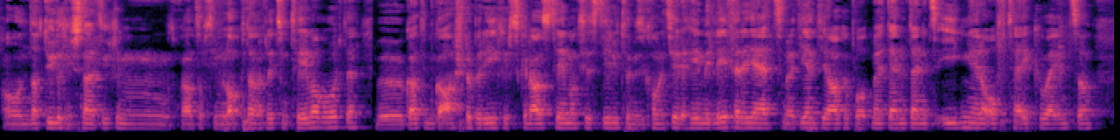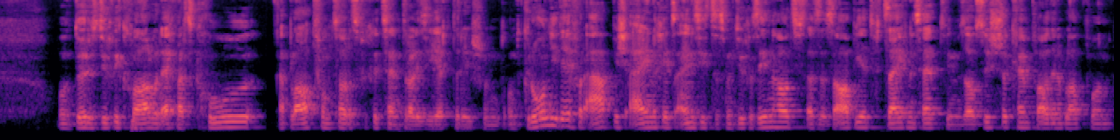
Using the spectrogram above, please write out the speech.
Und natürlich ist es natürlich im, ganz oft im Lockdown ein bisschen zum Thema geworden. Weil gerade im Gastbereich ist es genau das Thema gewesen, dass die Leute müssen kommunizieren, hey, wir liefern jetzt, wir haben die, die Angebot, wir haben dann, dann jetzt irgendwie oft Takeaway und so. Und dort ist natürlich klar, wo wäre es cool, eine Plattform zu haben, die ein zentralisierter ist. Und, und die Grundidee der App ist eigentlich jetzt einerseits, dass man natürlich ein Inhalt, also ein Anbieterverzeichnis hat, wie man es auch sonst schon kennt von all diesen Plattformen,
